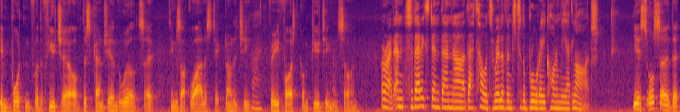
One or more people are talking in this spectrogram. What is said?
important for the future of this country and the world. So things like wireless technology, Right. very fast computing, and so on. All right, and to that extent, then uh, that's how it's relevant to the broader economy at large. Yes, also that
